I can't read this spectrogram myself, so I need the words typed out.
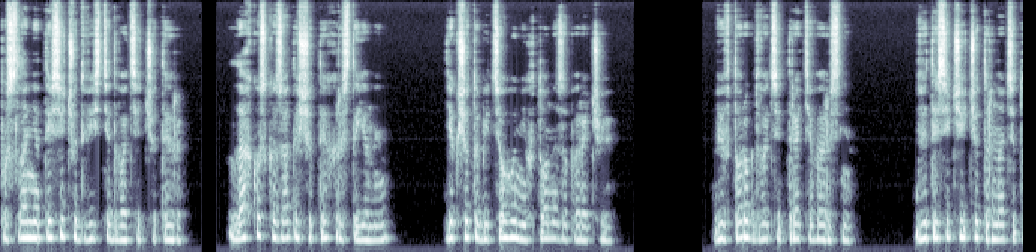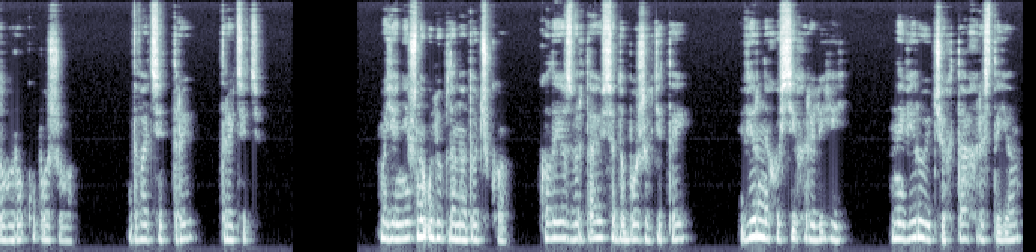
Послання 1224. Легко сказати, що ти християнин, якщо тобі цього ніхто не заперечує. Вівторок, 23 вересня 2014 року Божого 23.30 Моя ніжно улюблена дочко, коли я звертаюся до Божих дітей, вірних усіх релігій, невіруючих та християн.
